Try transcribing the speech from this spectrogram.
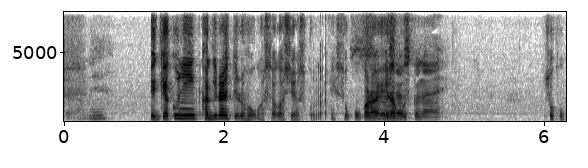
だよね。え逆に限られてる方が探しやすくない？そこから選ぶ。そこ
